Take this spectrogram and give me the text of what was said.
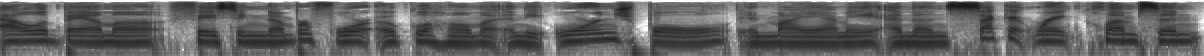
Alabama facing number four Oklahoma in the Orange Bowl in Miami. And then second ranked Clemson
